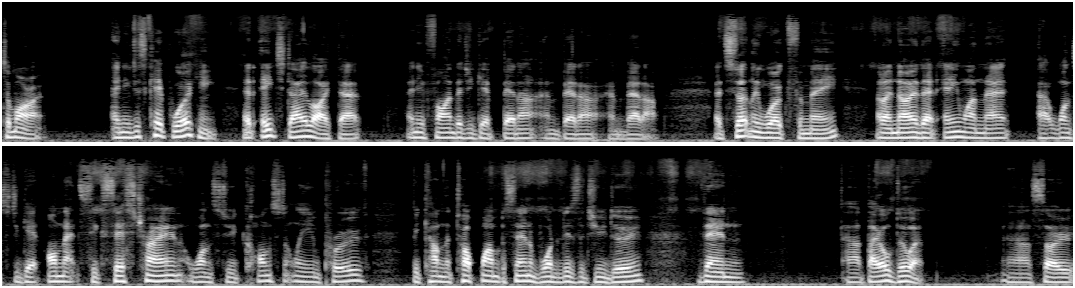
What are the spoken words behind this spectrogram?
tomorrow? And you just keep working at each day like that, and you find that you get better and better and better. It certainly worked for me, and I know that anyone that uh, wants to get on that success train, wants to constantly improve, become the top 1% of what it is that you do, then uh, they all do it. Uh, so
